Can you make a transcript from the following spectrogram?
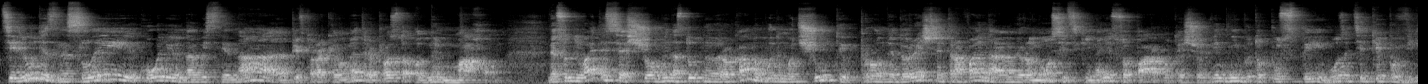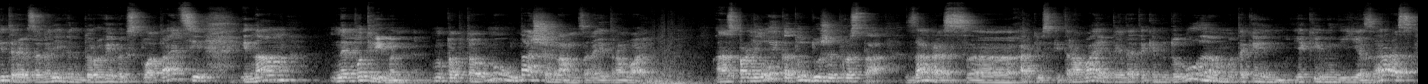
Ці люди знесли колію на Весняна півтора кілометри просто одним махом. Не сумнівайтеся, що ми наступними роками будемо чути про недоречний трамвай на Мироносицькій, на лісопарку, те, що він нібито пустий, возить тільки повітря, взагалі він дорогий в експлуатації, і нам не потрібен. Ну тобто, ну нащо нам взагалі трамвай? А насправді логіка тут дуже проста. Зараз е, харківський трамвай виглядає таким недолугим, таким, яким він є зараз,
